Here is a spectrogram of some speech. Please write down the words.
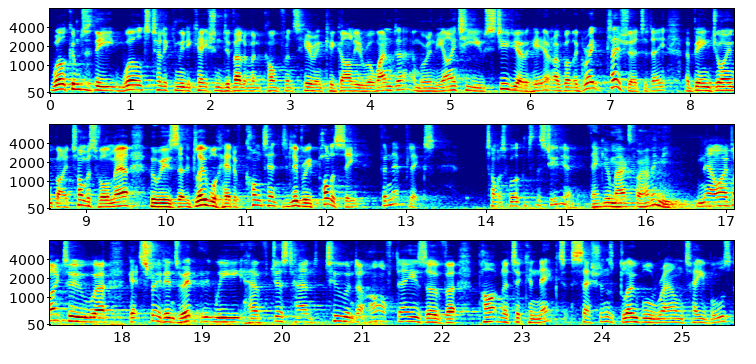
Welcome to the World Telecommunication Development Conference here in Kigali, Rwanda, and we're in the ITU studio here, and I've got the great pleasure today of being joined by Thomas Vollmer, who is uh, Global Head of Content Delivery Policy for Netflix. Thomas, welcome to the studio. Thank you, Max, for having me. Now, I'd like to uh, get straight into it. We have just had two and a half days of uh, Partner to Connect sessions, global roundtables.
